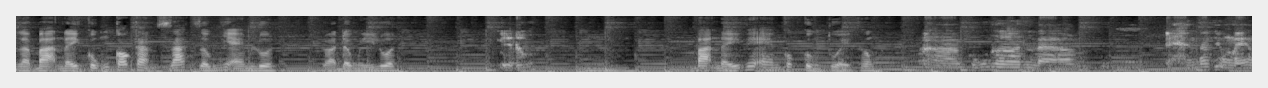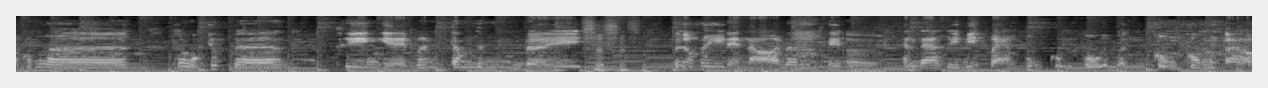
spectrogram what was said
là bạn đấy cũng có cảm giác giống như em luôn và đồng ý luôn dạ đúng ừ. bạn đấy với em có cùng tuổi không à, cũng nên là nói chung là em cũng uh, có một chút uh, thiên về bên tâm linh về tử vi này nọ nên thì ừ. thành ra khi biết bạn cũng cùng tuổi mình cùng cung à,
